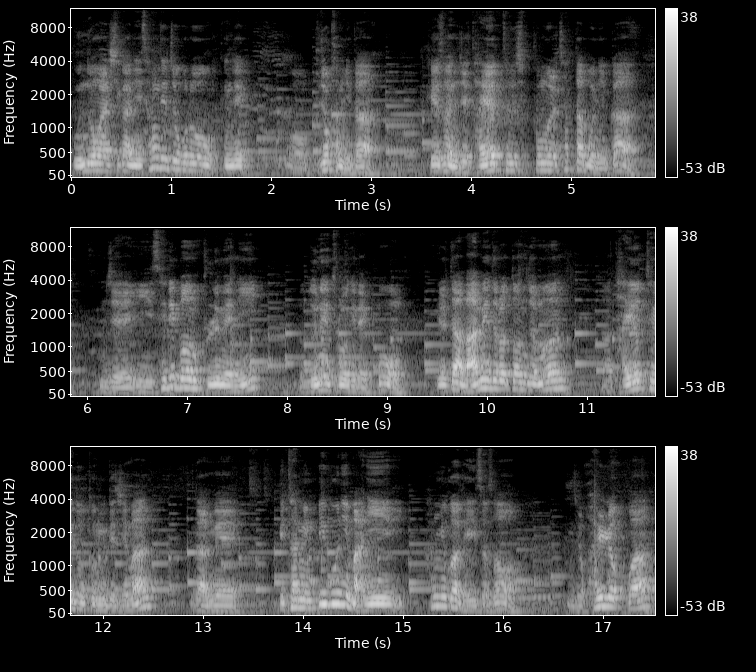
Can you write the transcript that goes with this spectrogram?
운동할 시간이 상대적으로 굉장히 어, 부족합니다. 그래서 이제 다이어트 식품을 찾다 보니까 이제 이 세리번 블루맨이 눈에 들어오게 됐고 일단 마음에 들었던 점은 어, 다이어트에도 도움이 되지만 그 다음에 비타민 B군이 많이 함유가 돼 있어서 이제 활력과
